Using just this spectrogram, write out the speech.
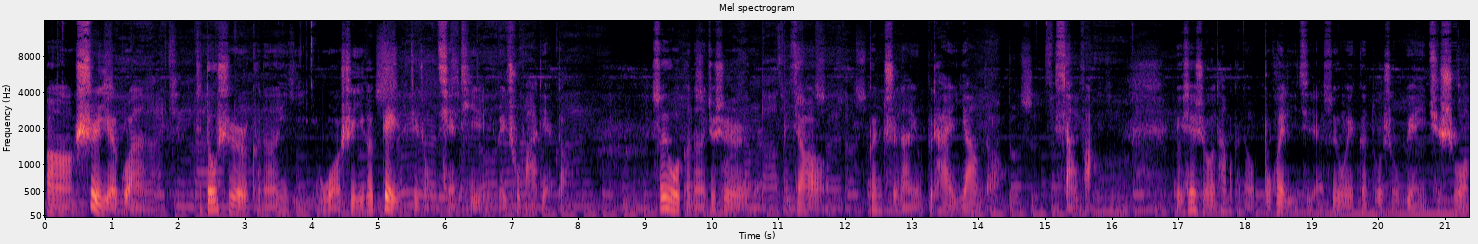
啊，事业观，这都是可能以我是一个 gay 这种前提为出发点的，所以我可能就是比较跟直男有不太一样的想法，有些时候他们可能不会理解，所以我也更多时候不愿意去说。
